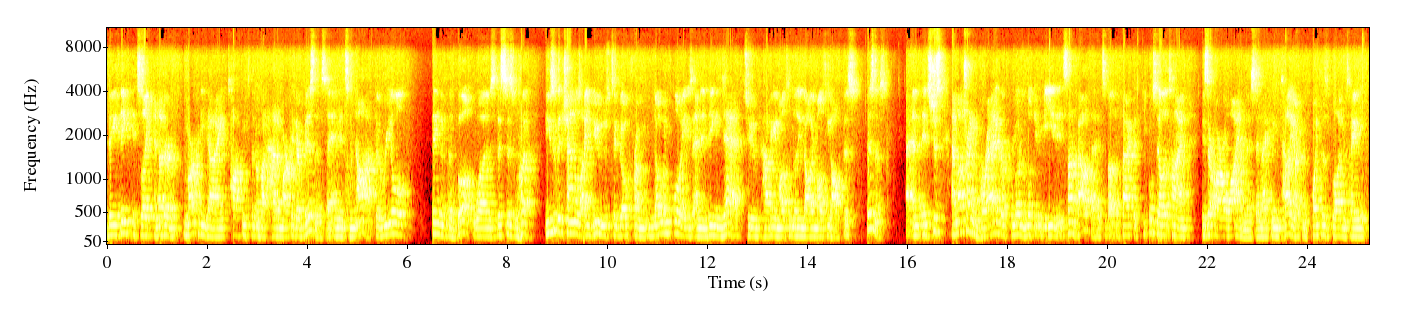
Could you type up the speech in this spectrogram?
they think it's like another marketing guy talking to them about how to market their business, and it's not. The real thing of the book was this is what these are the channels I use to go from no employees and being in debt to having a multi-million dollar multi-office business. And it's just, I'm not trying to brag or promote and look at me. It's not about that. It's about the fact that people say all the time, is there ROI in this? And I can tell you, I can point to this blog and tell you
